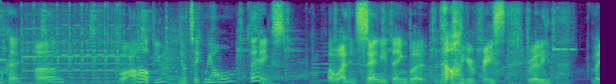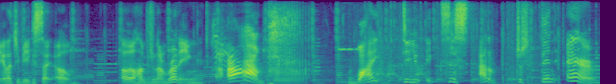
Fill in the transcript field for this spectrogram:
Okay, uh, well, I'll help you. You'll take me home? Thanks. Oh, I didn't say anything, but not on your face, really? Like, I thought you'd be excited. Oh. Oh, 100 when I'm running. Ah! Why do you exist out of just thin air?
